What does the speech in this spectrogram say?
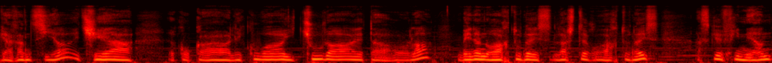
garantzia, etxea kokalekua, itxura eta hola, behinan hartu naiz, lastero hartu naiz, azken finean,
